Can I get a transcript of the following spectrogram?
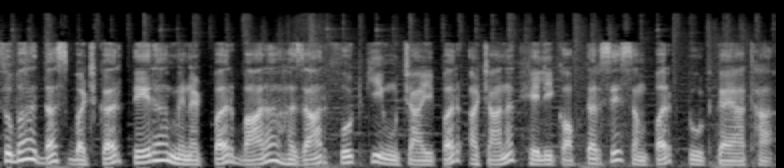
सुबह दस बजकर तेरह मिनट पर बारह हज़ार फुट की ऊंचाई पर अचानक हेलीकॉप्टर से संपर्क टूट गया था।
